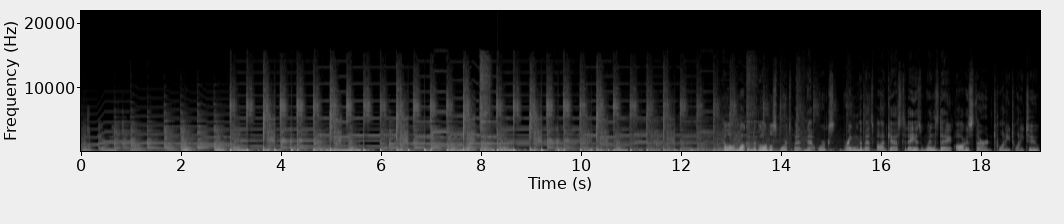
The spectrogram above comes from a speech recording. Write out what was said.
Eric will Hello and welcome to Global Sports Bet Network's Bringing the Bets podcast. Today is Wednesday, August 3rd, 2022,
